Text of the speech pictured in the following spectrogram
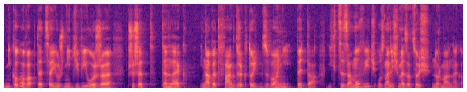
Nikogo w aptece już nie dziwiło, że przyszedł ten lek, i nawet fakt, że ktoś dzwoni, pyta i chce zamówić, uznaliśmy za coś normalnego.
